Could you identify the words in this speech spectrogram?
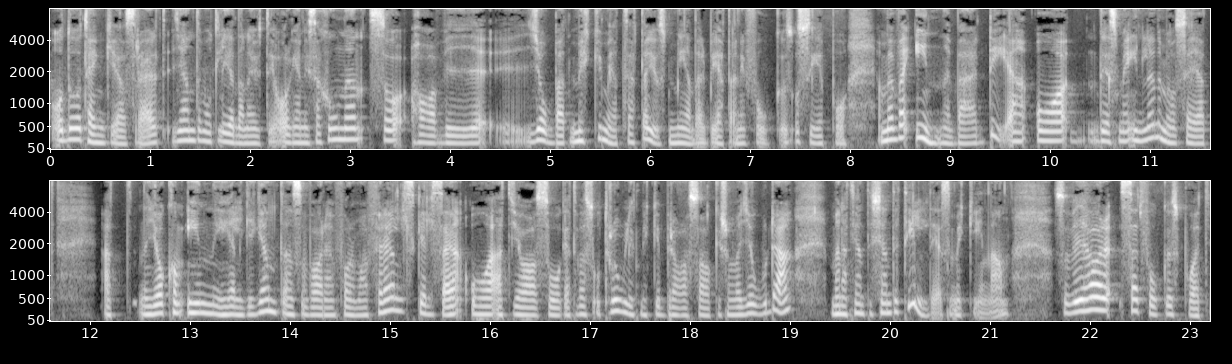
och då tänker jag sådär att gentemot ledarna ute i organisationen så har vi eh, jobbat mycket med att sätta just medarbetaren i fokus och se på, ja men vad innebär det? Och det som jag inledde med att säga att att när jag kom in i Elgiganten så var det en form av förälskelse och att jag såg att det var så otroligt mycket bra saker som var gjorda, men att jag inte kände till det så mycket innan. Så vi har satt fokus på att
